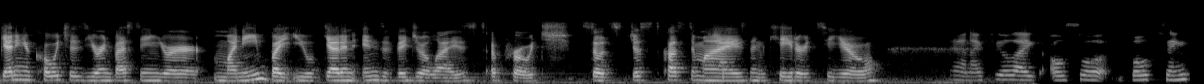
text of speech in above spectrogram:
getting a coach is you're investing your money, but you get an individualized approach. So it's just customized and catered to you. And I feel like also both things,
